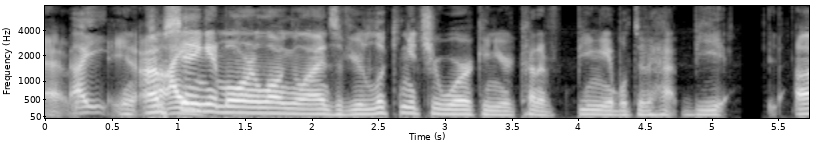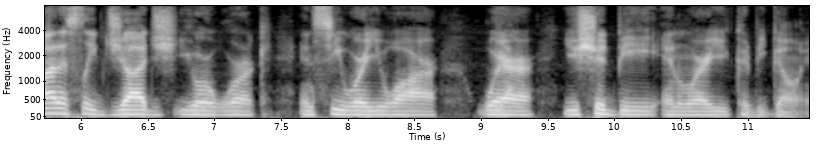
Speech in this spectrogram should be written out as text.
uh, I- you know, I'm I- saying it more along the lines of you're looking at your work and you're kind of being able to ha- be honestly judge your work and see where you are, where you should be, and where you could be going.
